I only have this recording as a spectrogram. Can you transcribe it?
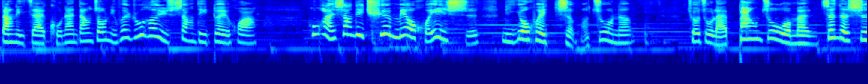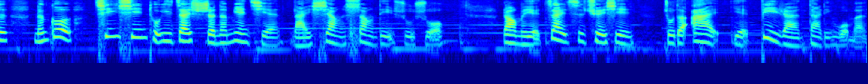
当你在苦难当中，你会如何与上帝对话？呼喊上帝却没有回应时，你又会怎么做呢？求主来帮助我们，真的是能够。倾心吐意，在神的面前来向上帝诉说，让我们也再次确信主的爱也必然带领我们。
